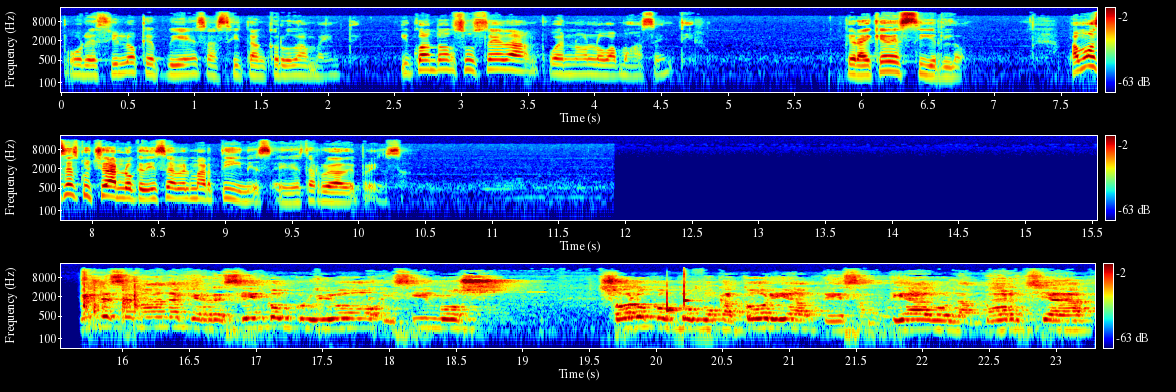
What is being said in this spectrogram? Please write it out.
por decir lo que piensa así tan crudamente. Y cuando suceda, pues no lo vamos a sentir. Pero hay que decirlo. Vamos a escuchar lo que dice Abel Martínez en esta rueda de prensa. Fin de semana que recién concluyó, hicimos Solo con convocatoria de Santiago, la marcha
